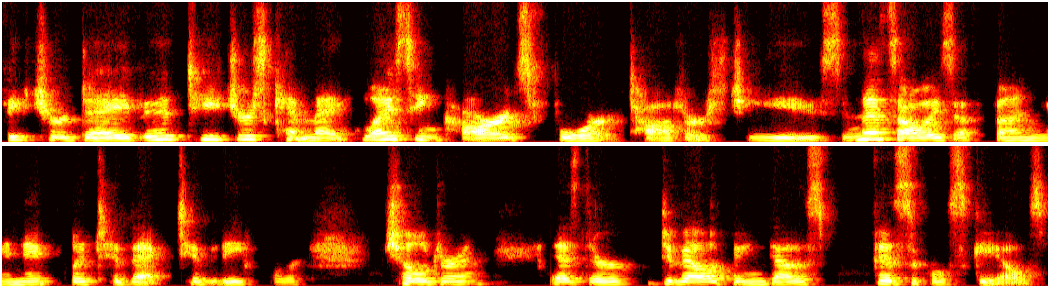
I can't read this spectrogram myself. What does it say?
feature David, teachers can make lacing cards for toddlers to use. And that's always a fun, manipulative activity for children as they're developing those physical skills.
